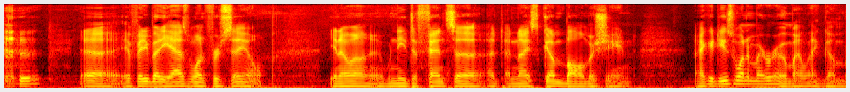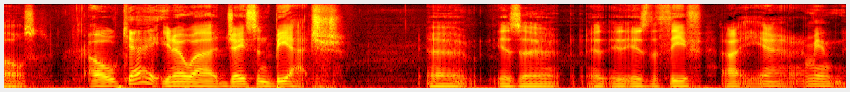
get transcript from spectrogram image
uh, if anybody has one for sale, you know, uh, we need to fence a, a, a nice gumball machine. I could use one in my room. I like gumballs. okay. You know, uh, Jason Biatch uh, is a is the thief. Uh, yeah, I mean,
